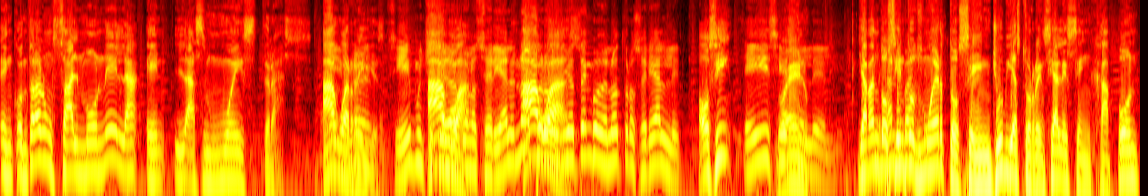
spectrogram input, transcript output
encontraron salmonela en las muestras. Agua, Sí, Reyes. Sí, mucho cuidado Agua. con los cereales. No, Aguas. pero yo tengo del otro cereal. ¿Oh, sí? Sí, sí, Bueno, es el, el- ya van el 200 Honey Bunches. muertos en lluvias torrenciales en Japón,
